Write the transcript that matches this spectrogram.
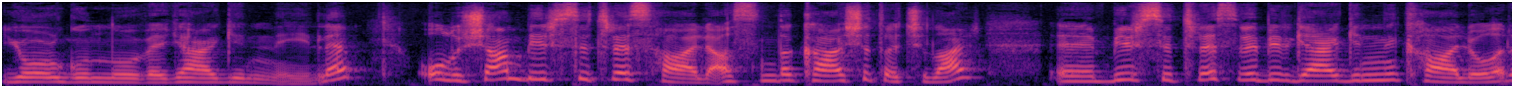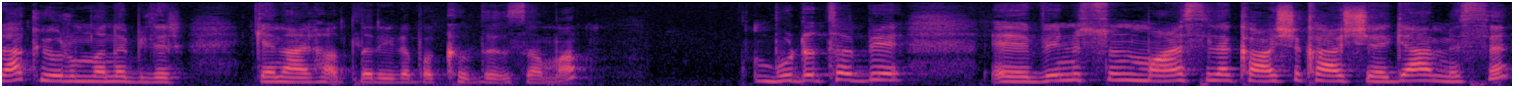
yorgunluğu ve gerginliğiyle oluşan bir stres hali. Aslında karşıt açılar e, bir stres ve bir gerginlik hali olarak yorumlanabilir genel hatlarıyla bakıldığı zaman. Burada tabii e, Venüs'ün Mars ile karşı karşıya gelmesi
